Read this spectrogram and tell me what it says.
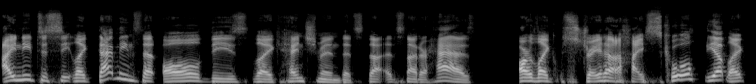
I need to see like that means that all these like henchmen that St- Snyder has are like straight out of high school. Yep. Like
